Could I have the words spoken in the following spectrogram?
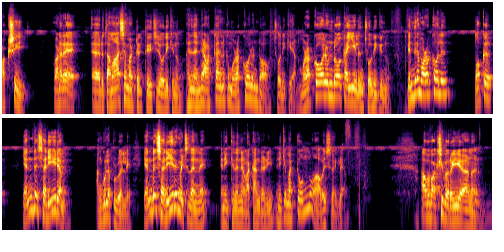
പക്ഷി വളരെ ഒരു തമാശ മട്ടിൽ തിരിച്ചു ചോദിക്കുന്നു. അതിന് എന്റെ അളക്കാൻ നിനക്ക് മുഴക്കോലുണ്ടോ? ചോദിക്കുകയാണ്. മുഴക്കോലുണ്ടോ കയ്യിൽ എന്ന് ചോദിക്കുന്നു. എന്തിനു മുഴക്കോൽ? നോക്ക് എന്റെ ശരീരം അങ്കുലപ്പുഴുവല്ലേ? എന്റെ ശരീരം വെച്ച് തന്നെ എനിക്ക് തന്നെ അളക്കാൻ കഴിയും. എനിക്ക് മറ്റൊന്നും ആവശ്യമില്ല. അപ്പോൾ പക്ഷി പറയുകയാണ്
